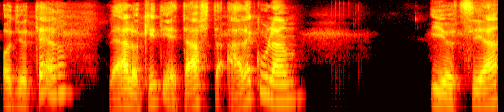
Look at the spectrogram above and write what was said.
עוד יותר, להלו קיטי הייתה הפתעה לכולם. היא הוציאה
